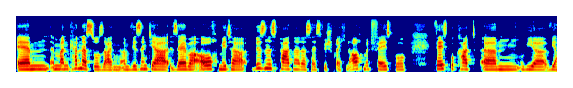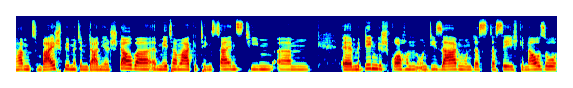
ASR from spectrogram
Ähm, man kann das so sagen. Ähm, wir sind ja selber auch Meta-Business-Partner, das heißt, wir sprechen auch mit Facebook. Facebook hat, ähm, wir, wir haben zum Beispiel mit dem Daniel Stauber, äh, Meta-Marketing Science Team, ähm, äh, mit denen gesprochen und die sagen, und das, das sehe ich genauso,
